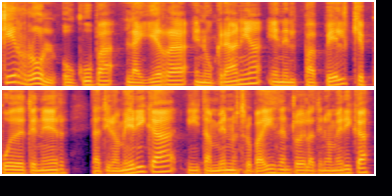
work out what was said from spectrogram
¿Qué rol ocupa la guerra en Ucrania en el papel que puede tener Latinoamérica y también nuestro país dentro de Latinoamérica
